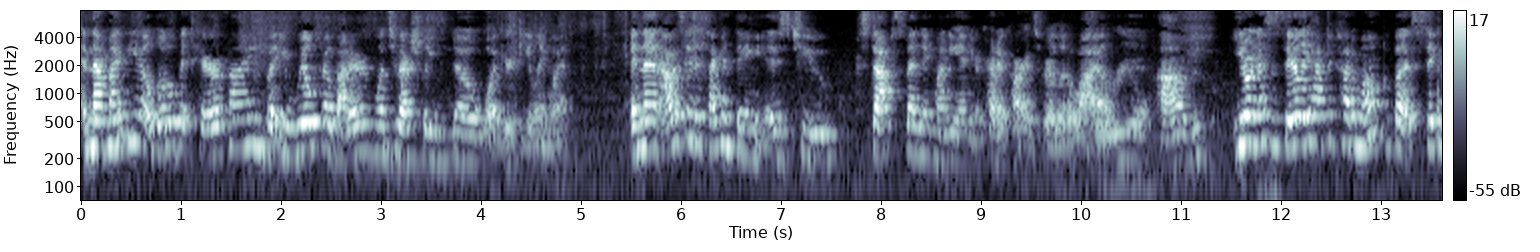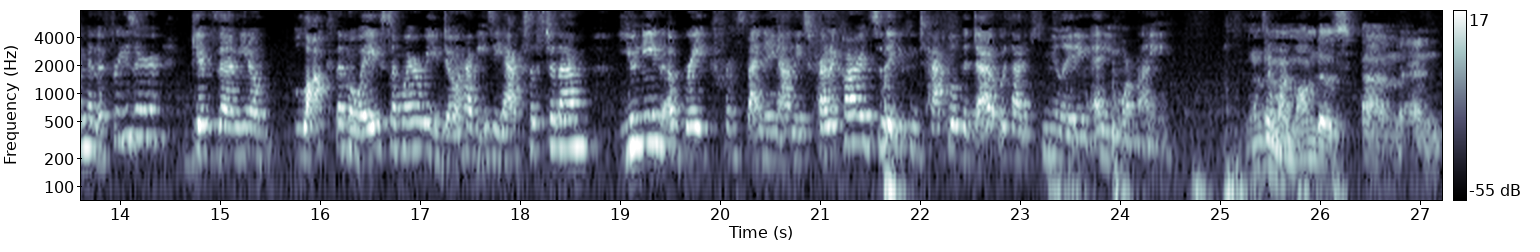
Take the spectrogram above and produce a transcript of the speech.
And that might be a little bit terrifying, but you will feel better once you actually know what you're dealing with. And then I would say the second thing is to stop spending money on your credit cards for a little while. For real. Um, you don't necessarily have to cut them up, but stick them in the freezer, give them, you know, lock them away somewhere where you don't have easy access to them. You need a break from spending on these credit cards so that you can tackle the debt without accumulating any more money. One thing my mom does, um, and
